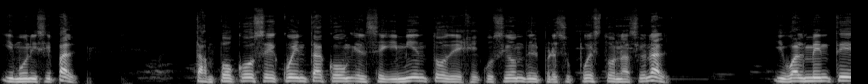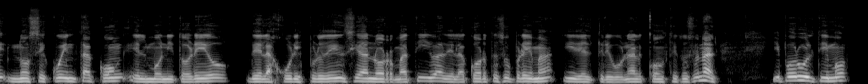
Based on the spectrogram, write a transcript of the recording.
y municipal. Tampoco se cuenta con el seguimiento de ejecución del presupuesto nacional. Igualmente no se cuenta con el monitoreo de la jurisprudencia normativa de la Corte Suprema y del Tribunal Constitucional. Y por último,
